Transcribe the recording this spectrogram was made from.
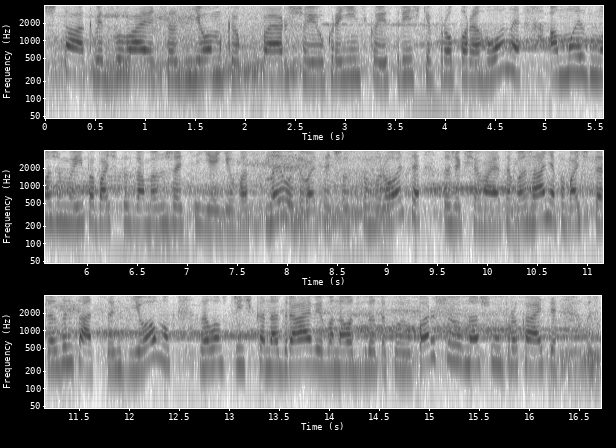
Тож так відбуваються зйомки першої української стрічки про перегони. А ми зможемо її побачити з вами вже цієї весни у 26-му році. Тож, якщо маєте бажання, побачити результат цих зйомок. Загалом стрічка на драйві. Вона от буде такою першою в нашому прокаті. Ось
